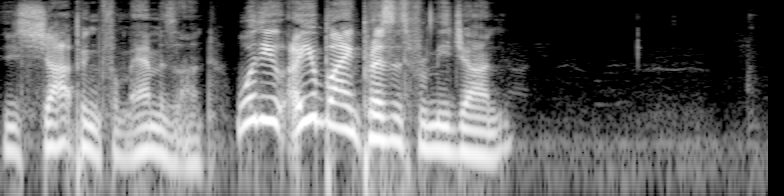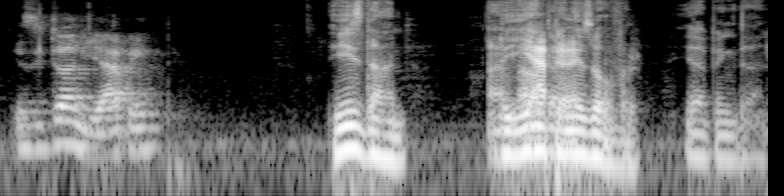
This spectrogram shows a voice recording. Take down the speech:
He's shopping from Amazon. What do you? Are you buying presents for me, John? Is he done yapping? He's done. The I'm- yapping okay. is over. Yapping done.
